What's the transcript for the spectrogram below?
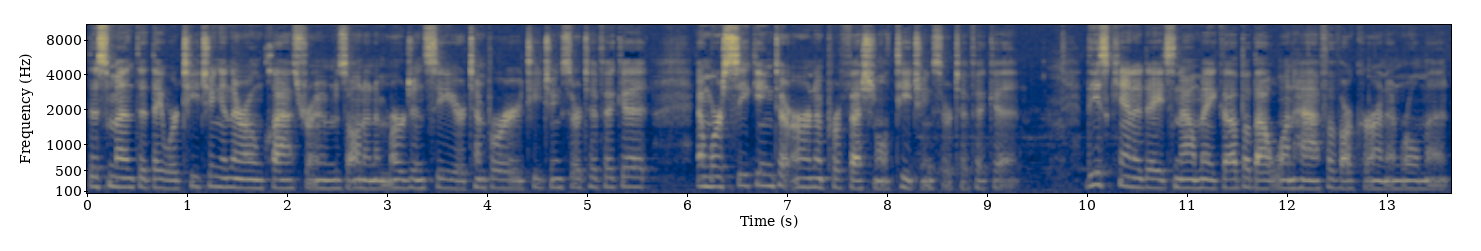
This meant that they were teaching in their own classrooms on an emergency or temporary teaching certificate and were seeking to earn a professional teaching certificate. These candidates now make up about one half of our current enrollment.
